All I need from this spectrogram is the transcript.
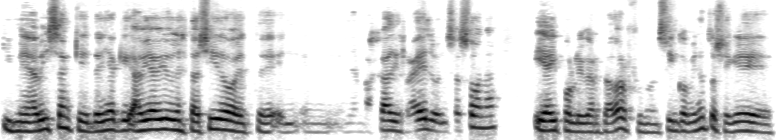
Y me avisan que, tenía que había habido un estallido este, en, la Embajada de Israel o en esa zona, y ahí por Libertador, fuimos en cinco minutos, llegué,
